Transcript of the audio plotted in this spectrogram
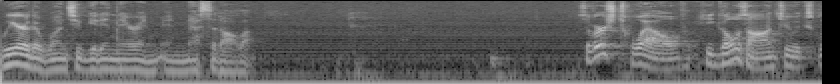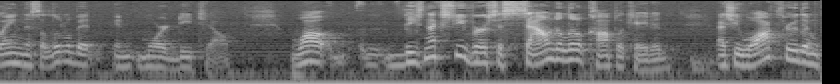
We are the ones who get in there and, and mess it all up. So, verse 12, he goes on to explain this a little bit in more detail. While these next few verses sound a little complicated, as you walk through them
